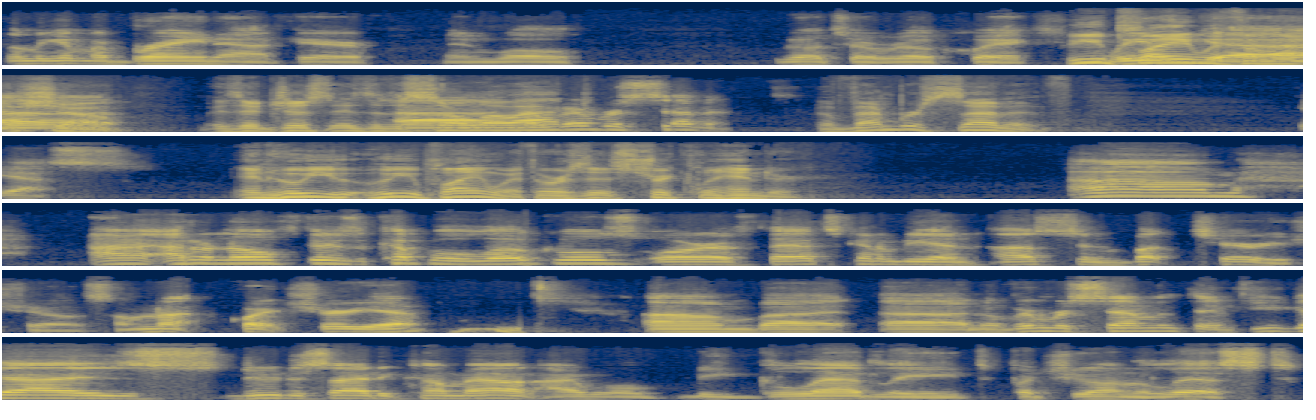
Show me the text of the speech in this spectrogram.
let me get my brain out here, and we'll go to it real quick. Who are you We've playing with got, on that show? Is it just is it a uh, solo uh, act? November seventh. November seventh. Yes. And who you who you playing with, or is it strictly Hinder? Um, I, I don't know if there's a couple of locals or if that's going to be an us and Buckcherry show. So I'm not quite sure yet. Um, but uh, November 7th, if you guys do decide to come out, I will be gladly to put you on the list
